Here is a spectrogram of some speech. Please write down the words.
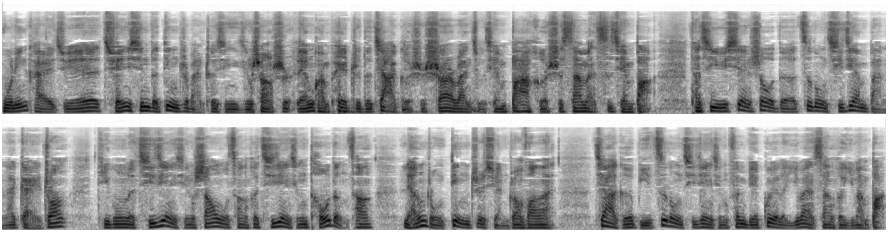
五菱凯爵全新的定制版车型已经上市，两款配置的价格是十二万九千八和十三万四千八。它基于现售的自动旗舰版来改装，提供了旗舰型商务舱和旗舰型头等舱两种定制选装方案，价格比自动旗舰型分别贵了一万三和一万八。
